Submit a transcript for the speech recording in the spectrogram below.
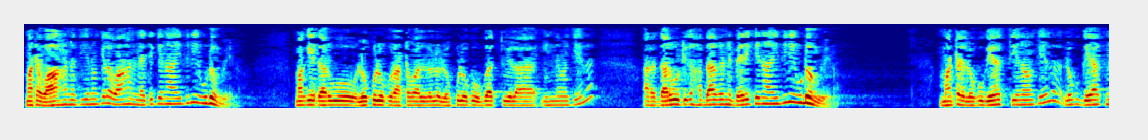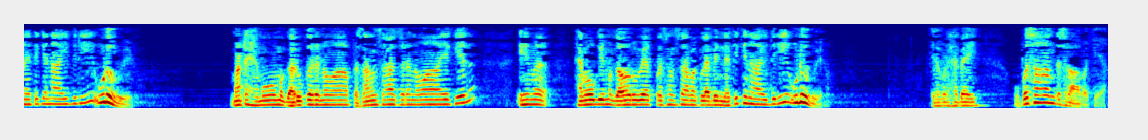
මට වාහන තියෙනවා කියලා වාහන නැති කෙනා ඉදිරියේ උඩඟු වෙනවා. මගේ දරුවෝ ලොකු ලොකු රටවල් වල ලොකු ලොකු උගත්තු වෙලා ඉන්නවා කියලා අර දරුවෝ ටික හදාගන්න බැරි කෙනා ඉදිරියේ උඩඟු වෙනවා. මට ලොකු ගෙයක් තියෙනවා කියලා ලොකු ගෙයක් නැති කෙනා ඉදිරියේ උඩඟු වෙනවා. මට හැමෝම ගරු කරනවා ප්‍රශංසා කරනවාය කියලා එහෙම හැමෝගෙම ගෞරවයක් ප්‍රශංසාවක් ලැබෙන්නේ නැති කෙනා ඉදිරියේ උඩඟු වෙනවා. එතකොට හැබැයි උපසාහන්ත ශ්‍රාවකයා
